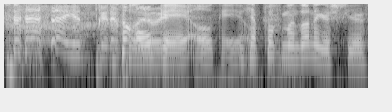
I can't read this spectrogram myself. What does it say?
Jetzt dreht er voll durch. Okay, okay. Ich habe Pokémon Sonne gespielt.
